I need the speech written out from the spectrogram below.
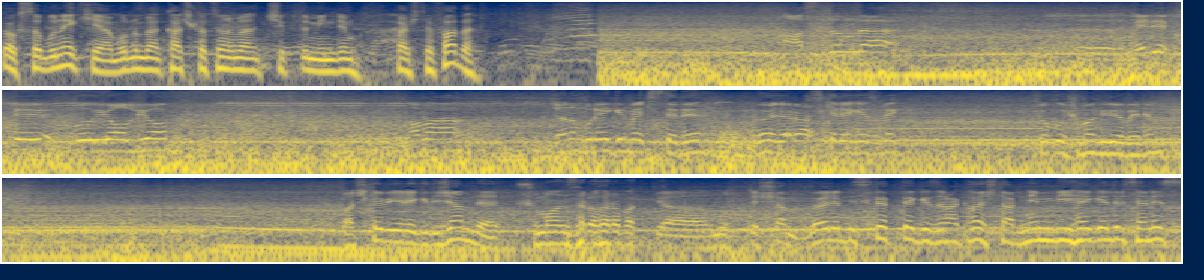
Yoksa bu ne ki yani? Bunun ben kaç katını ben çıktım indim kaç defa da. Aslında e, hedefte bu yol yok. Ama canım buraya girmek istedi. Böyle rastgele gezmek çok hoşuma gidiyor benim. Başka bir yere gideceğim de şu manzaralara bak ya muhteşem. Böyle bisikletle gezin arkadaşlar. Nimbihe gelirseniz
